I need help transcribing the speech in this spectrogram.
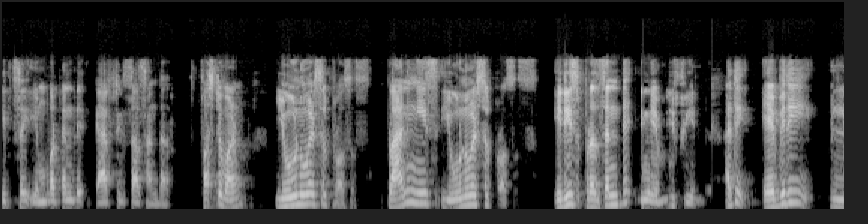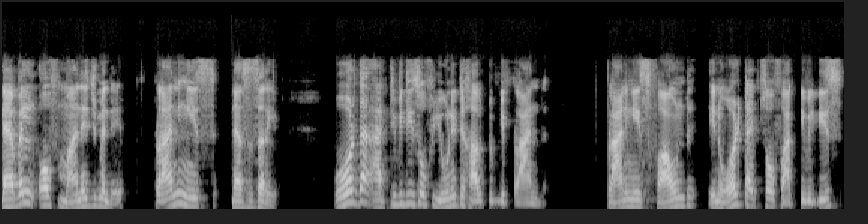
its important characteristics under. First one, universal process. Planning is universal process. It is present in every field. At every level of management, planning is necessary. All the activities of unit have to be planned. Planning is found in all types of activities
